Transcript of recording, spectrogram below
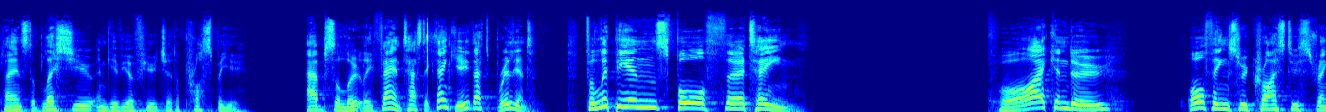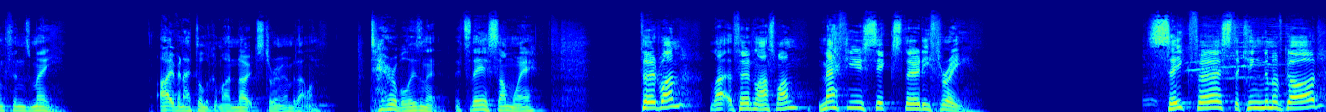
Plans to bless you and give you a future, to prosper you. Absolutely. Fantastic. Thank you. That's brilliant. Philippians 4:13. For I can do all things through Christ who strengthens me. I even had to look at my notes to remember that one. Terrible, isn't it? It's there somewhere. Third one, third and last one, Matthew 6:33. Seek first the kingdom of God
